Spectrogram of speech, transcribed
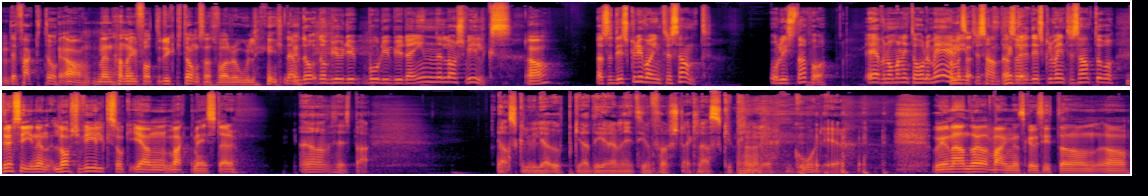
Ja, de facto. ja, men han har ju fått rykte om sig att vara rolig. Nej, men de, de bjuder, borde ju bjuda in Lars Vilks. Ja, Alltså det skulle ju vara intressant att lyssna på. Även om man inte håller med är det så- intressant. Alltså, det skulle vara intressant att... dressinen, Lars Vilks och Ian Wachtmeister. Ja, precis bara. Jag skulle vilja uppgradera mig till en första klass kupé. Går det? Och i den andra vagnen ska det sitta någon, ja,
